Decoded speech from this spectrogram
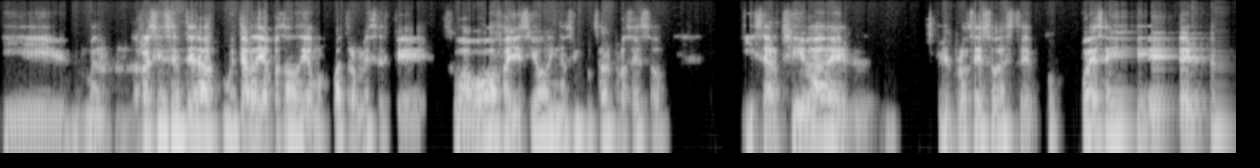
y bueno, recién se entera muy tarde, ya pasando, digamos, cuatro meses que su abogado falleció y no se impulsó el proceso, y se archiva el, el proceso, este, puede seguir el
